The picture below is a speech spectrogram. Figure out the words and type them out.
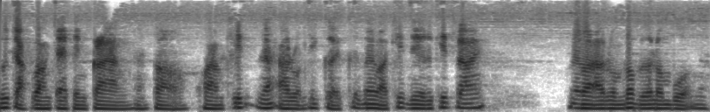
รู้จักวางใจเป็นกลางนะต่อความคิดและอารมณ์ที่เกิดขึ้นไม่ว่าคิดดีหรือคิดร้าย ไม่ว่าอารมณ์ลบหรืออารมณ์บวกนะ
